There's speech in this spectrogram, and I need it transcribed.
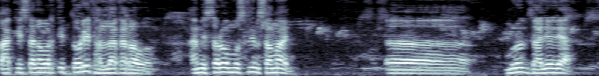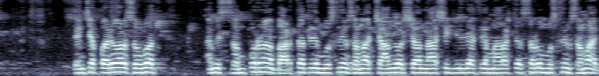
पाकिस्तानावरती त्वरित हल्ला करावा. आम्ही सर्व मुस्लिम समाज मृत झालेल्या त्यांच्या परिवारासोबत आम्ही संपूर्ण भारतातले मुस्लिम समाज चांदवड शहर नाशिक जिल्ह्यातले महाराष्ट्र सर्व मुस्लिम समाज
